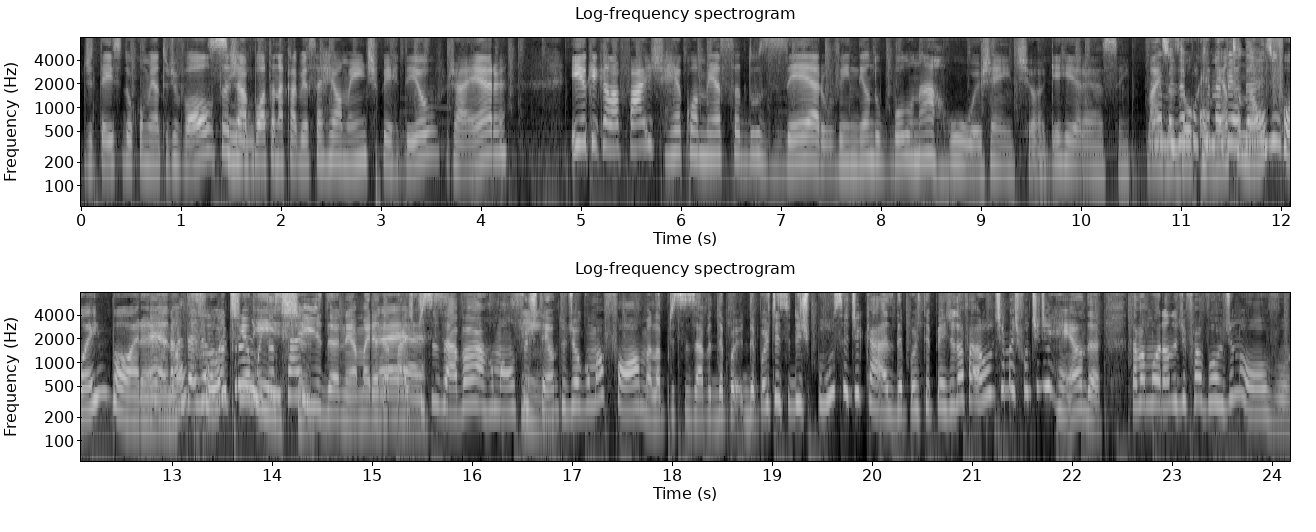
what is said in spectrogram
De ter esse documento de volta, Sim. já bota na cabeça realmente, perdeu, já era. E o que que ela faz? Recomeça do zero, vendendo bolo na rua, gente. Ó, guerreira essa, hein? Mas, mas o é porque, documento não verdade- foi embora, né? É, na não verdade, foi ela não tinha muita lixo. saída, né? A Maria da É. Paz precisava arrumar um Sim. sustento de alguma forma. Ela precisava, depois, depois de ter sido expulsa de casa, depois de ter perdido a família, ela não tinha mais fonte de renda. Tava morando de favor de novo.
